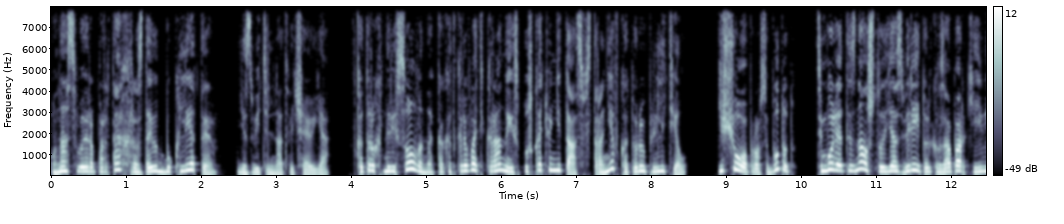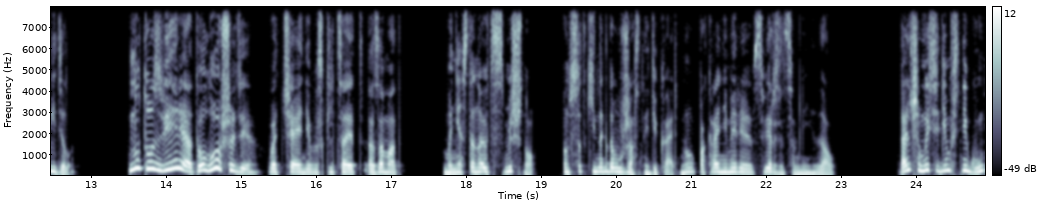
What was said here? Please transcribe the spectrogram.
«У нас в аэропортах раздают буклеты», — язвительно отвечаю я, «в которых нарисовано, как открывать краны и спускать унитаз в стране, в которую прилетел. Еще вопросы будут?» Тем более ты знал, что я зверей только в зоопарке и видела. «Ну, то звери, а то лошади!» — в отчаянии восклицает Азамат. Мне становится смешно. Он все-таки иногда ужасный дикарь, но, по крайней мере, сверзиться мне не дал. Дальше мы сидим в снегу,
